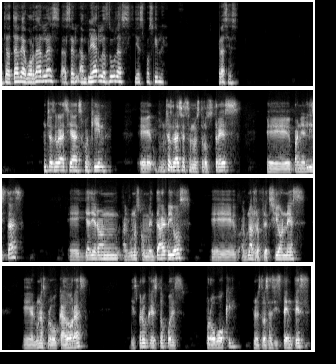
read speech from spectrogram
eh, tratar de abordarlas, hacer, ampliar las dudas si es posible. Gracias. Muchas gracias, Joaquín. Eh, muchas gracias a nuestros tres eh, panelistas. ya dieron algunos comentarios, algunas reflexiones, algunas provocadoras. Y espero que esto pues provoque en nuestros asistentes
